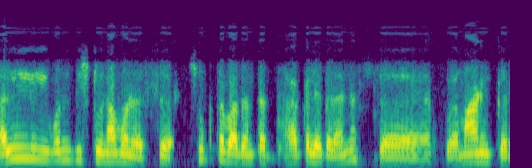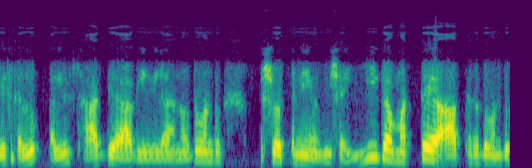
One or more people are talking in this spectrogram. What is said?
ಅಲ್ಲಿ ಒಂದಿಷ್ಟು ನಾವು ಸೂಕ್ತವಾದಂತ ದಾಖಲೆಗಳನ್ನ ಪ್ರಮಾಣೀಕರಿಸಲು ಅಲ್ಲಿ ಸಾಧ್ಯ ಆಗ್ಲಿಲ್ಲ ಅನ್ನೋದು ಒಂದು ಶೋಚನೀಯ ವಿಷಯ. ಈಗ ಮತ್ತೆ ಆ ತರದ ಒಂದು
